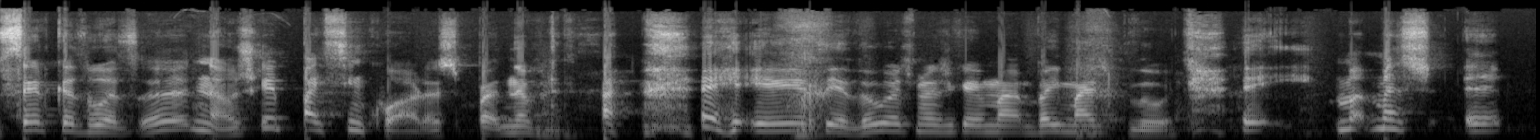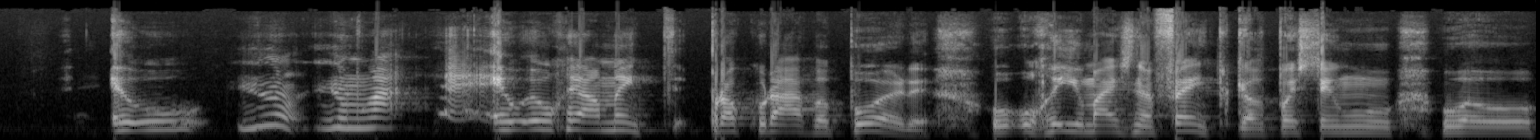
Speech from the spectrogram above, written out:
cerca de eh, não, joguei para 5 horas, na verdade, eu ia ter duas, mas joguei bem mais que duas. Eh, mas eh, eu não, não há, eu, eu, realmente procurava pôr o, o, Rio mais na frente, porque ele depois tem o, o, o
